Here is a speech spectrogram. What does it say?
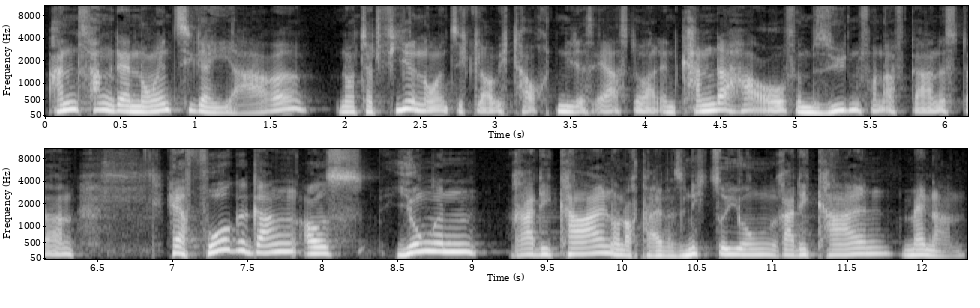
Anfang der 90er Jahre, 1994, glaube ich, tauchten die das erste Mal in Kandahar auf, im Süden von Afghanistan, hervorgegangen aus jungen, radikalen und auch teilweise nicht so jungen, radikalen Männern.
